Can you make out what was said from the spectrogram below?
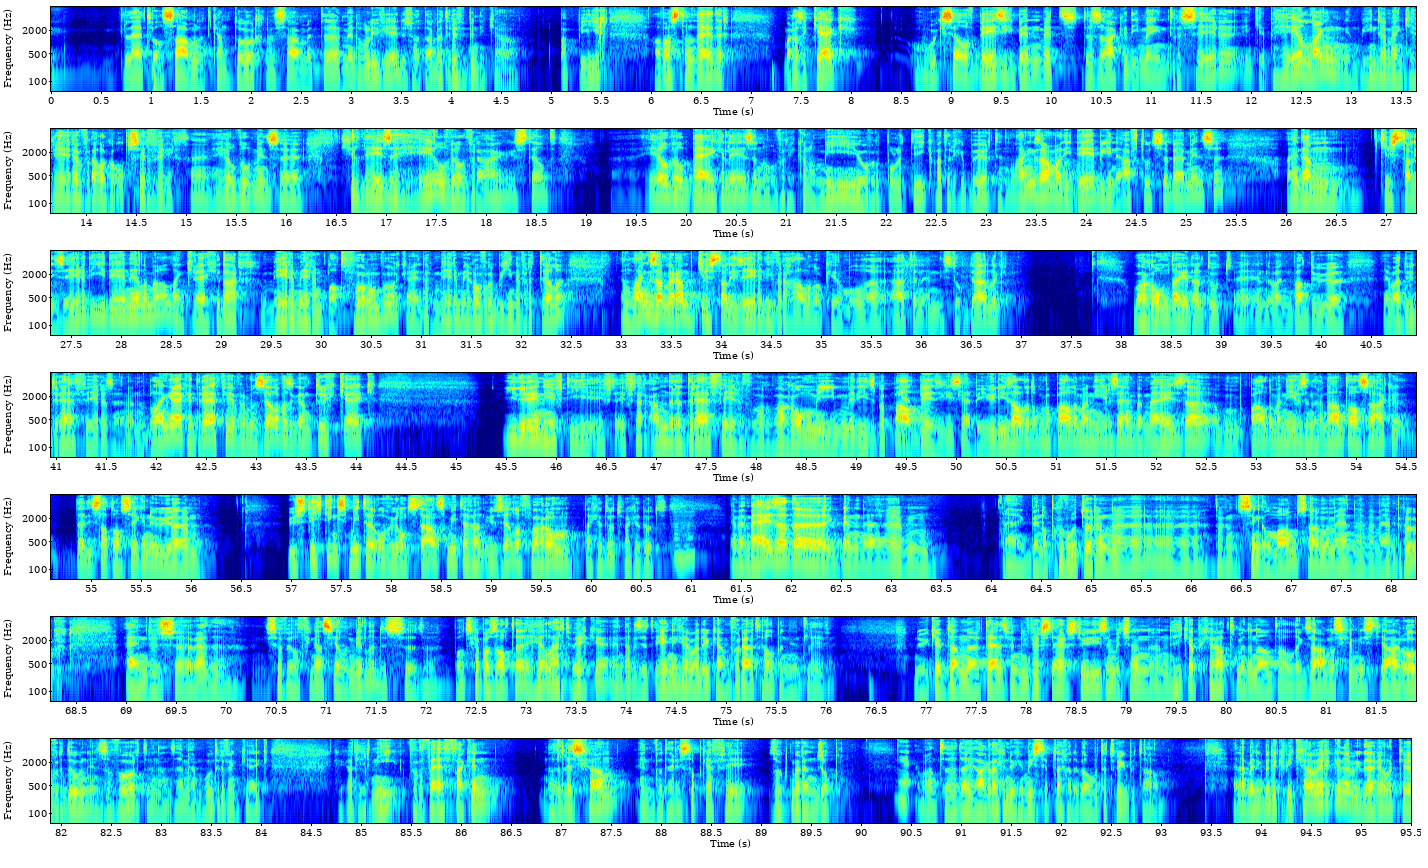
leid wel samen het kantoor, samen met, met Olivier. Dus wat dat betreft ben ik ja, op papier alvast een leider. Maar als ik kijk hoe ik zelf bezig ben met de zaken die mij interesseren. Ik heb heel lang, in het begin van mijn carrière, vooral geobserveerd. Heel veel mensen gelezen, heel veel vragen gesteld, eh, heel veel bijgelezen over economie, over politiek, wat er gebeurt. En langzaam wat ideeën beginnen aftoetsen bij mensen. En dan kristalliseren die ideeën helemaal. Dan krijg je daar meer en meer een platform voor, kan je daar meer en meer over beginnen vertellen. En langzamerhand kristalliseren die verhalen ook helemaal eh, uit. En, en is het ook duidelijk waarom dat je dat doet hè, en, en, wat en eh, wat uw drijfveren zijn. een belangrijke drijfveer voor mezelf, als ik dan terugkijk, iedereen heeft, die, heeft, heeft daar andere drijfveren voor, waarom hij met iets bepaald bezig is. Bij jullie zal dat op een bepaalde manier zijn, bij mij is dat op een bepaalde manier. Zijn er een aantal zaken, dat is, laat ons zeggen, uw, uh, uw stichtingsmythe of uw ontstaansmythe van uzelf, waarom dat je doet wat je doet. Mhm. En bij mij is dat, uh, ik ben... Uh, ik ben opgevoed door een, uh, door een single mom samen met mijn, met mijn broer. En dus uh, we hadden niet zoveel financiële middelen. Dus de boodschap was altijd heel hard werken. En dat is het enige wat u kan vooruit helpen in het leven. Nu, ik heb dan tijdens mijn universitaire studies een beetje een, een hiccup gehad met een aantal examens gemist, jaar overdoen enzovoort. En dan zei mijn moeder van, kijk, je gaat hier niet voor vijf vakken naar de les gaan en voor de rest op café zoek maar een job. Ja. Want dat jaar dat je nu gemist hebt, dat ga je wel moeten terugbetalen. En dan ben ik bij de Quick gaan werken. Dan heb ik daar elke,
